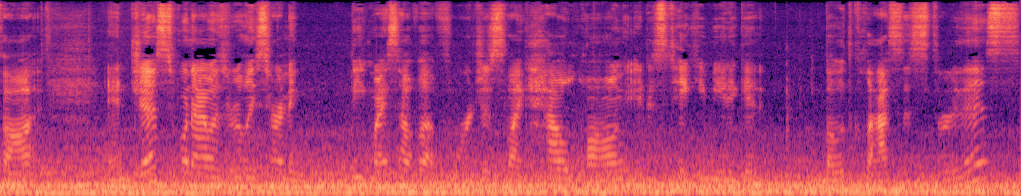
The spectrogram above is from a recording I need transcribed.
thought. And just when I was really starting to beat myself up for just like how long it is taking me to get both classes through this,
